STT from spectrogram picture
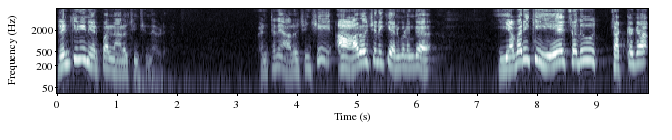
రెంటినీ నేర్పాలని ఆలోచించింది ఆవిడ. వెంటనే ఆలోచించి ఆ ఆలోచనకి అనుగుణంగా ఎవరికి ఏ చదువు చక్కగా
